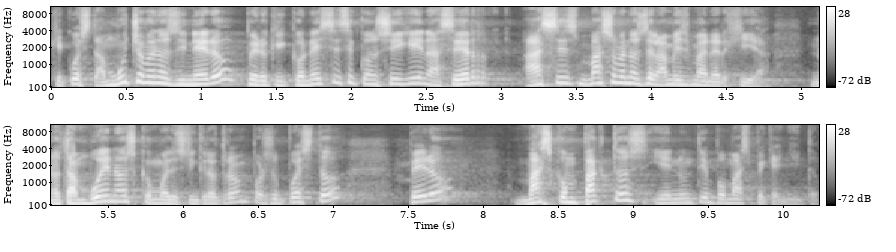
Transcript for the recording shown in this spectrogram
que cuesta mucho menos dinero, pero que con ese se consiguen hacer haces más o menos de la misma energía. No tan buenos como el sincrotrón, por supuesto, pero más compactos y en un tiempo más pequeñito.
